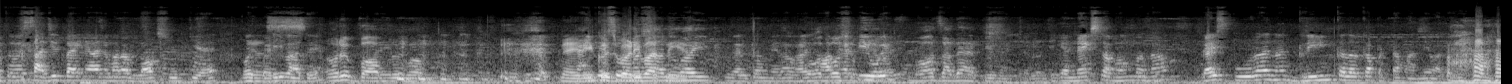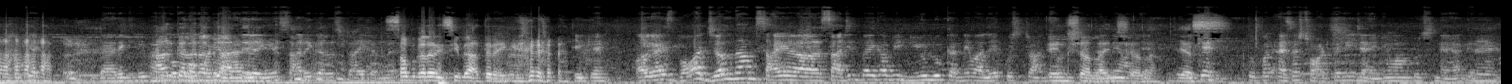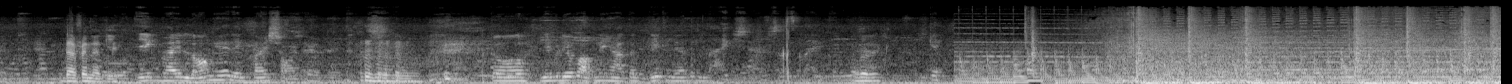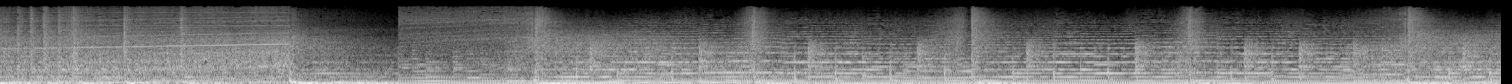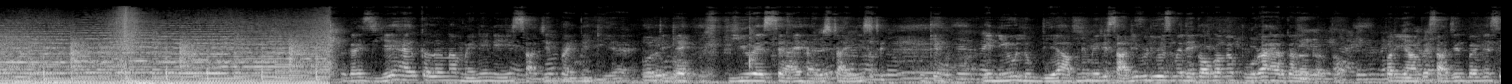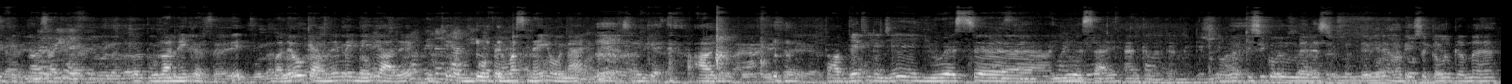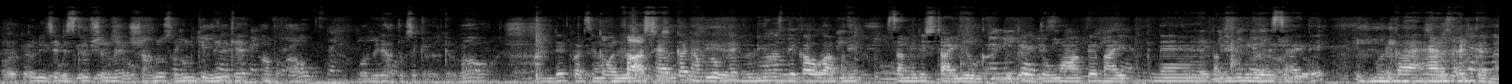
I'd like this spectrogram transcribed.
तो साजिद भाई ने आज हमारा व्लॉग शूट किया है। बहुत Yes. बड़ी बात है। अरे बाप रे बाप। नहीं नहीं ये कुछ बड़ी बात नहीं है। वेलकम मेरा भाई। बहुत आप हैप्पी हुए? बहुत ज़्यादा हैप्पी हूँ मैं। चलो ठीक है नेक्स्ट अब हम ना गाइस पूरा ना ग्रीन कलर का पट्टा मारने वाला है। डायरेक्टली हर कलर अभी आते रहेंगे सारे कलर्स ट्राई करना सब कलर इसी पे आते रहेंगे। ठीक है? और गाइस बहुत जल्द ना हम साजिद भाई का भी न्यू लुक करने वाले हैं कुछ ट्रांसफॉर्मेशन इंशाल्लाह, इंशाल्लाह, ठीक है? तो पर ऐसा शॉर्ट पे नहीं जाएँगे वहाँ कुछ नया करेंगे डेफिनेटली एक भाई लॉन्ग है एक भाई शॉर्ट है तो ये वीडियो को आपने यहाँ तक देख लिया तो लाइक शेयर सब्सक्राइब कर लो। ठीक है? ये कलर ना मैंने नहीं साजिद भाई ने किया है। ठीक है यूएस से आए हेयर स्टाइलिस्ट ठीक है? ये न्यू लुक दिया है। आपने मेरी सारी वीडियोस में देखा होगा मैं पूरा हेयर कलर करता हूँ। पर यहाँ पे साजिद भाई ने सिर्फ़ इतना सा किया है कि पूरा नहीं कर सकते। भले वो कैमरे में नहीं आ रहे ठीक है उनको फ़ेमस नहीं होना है ठीक है आ गए तो आप देख लीजिए ये यूएस यूएस से आए हेयर कलर करने के लिए। अगर किसी को भी मेरे मेरे हाथों से कलर करना है तो नीचे डिस्क्रिप्शन में शानू सलून की लिंक है। आप आओ। और मेरे हाथों से कलर करवाओ। हंड्रेड परसेंट और लास्ट हेयर कट हम लोग ने वीडियोस देखा होगा अपने समीर स्टाइलियो का ठीक है? तो वहाँ पे भाई ने तमिल यूएस से आए थे उनका हेयर कट करना।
